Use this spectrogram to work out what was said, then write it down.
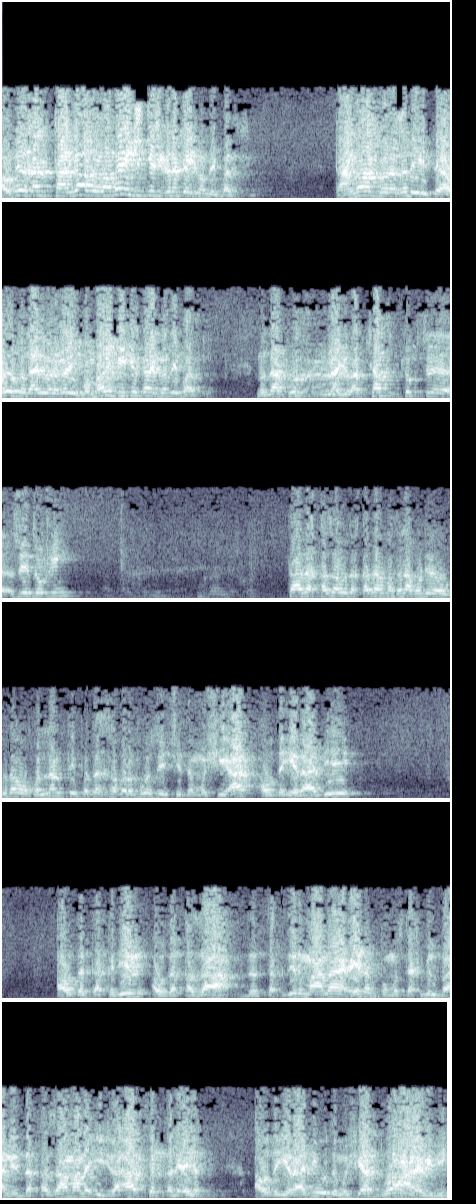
او ډیر خلک تانګا نو ما باندې کې څنګه کوي کوم دی پاتې تانګا سره غلي ته او ته لاري ورغلي بمباري کې څنګه کوم دی پاتې نو دا ټول لاجو اچھا څوک څه څه ورګي تا د قضا او د قدر مسله خو ډېره اوږده وه، خو لنډ ترې په دغه خبره پوه شئ چې د مشیعت او د ارادې او د تقدیر او د قضا، د تقدیر معنی علم په مستقبل باندې، د قضا معنی اجراءات طبق العلم او د ارادې او د مشیعت دوه معناوې دي.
